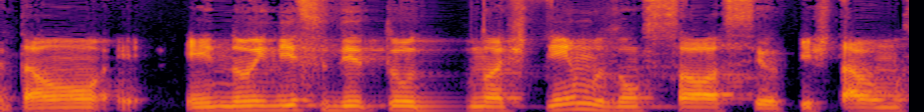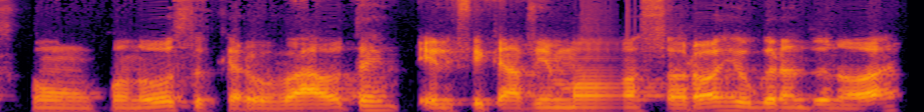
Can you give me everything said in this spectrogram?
Então, no início de tudo, nós tínhamos um sócio que estávamos com, conosco, que era o Walter, ele ficava em Mossoró, Rio Grande do Norte.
